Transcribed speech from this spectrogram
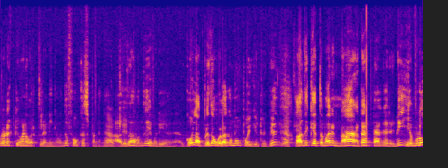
ப்ரொடக்டிவான ஒர்க்கில் நீங்கள் வந்து ஃபோக்கஸ் பண்ணுங்க. அதுதான் வந்து என்னுடைய கோல் அப்படிதான் உலகமும் போய்கிட்டு இருக்கு அதுக்கேற்ற மாதிரி நான் அடாப்ட் ஆக ரெடி எவ்வளோ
